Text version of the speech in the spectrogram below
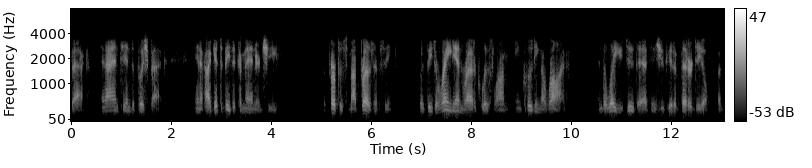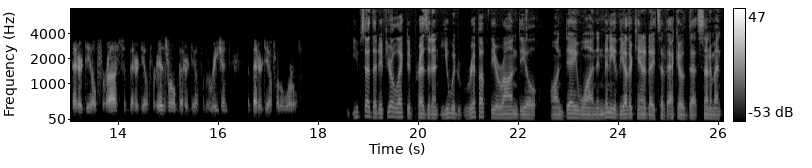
back, and I intend to push back. And if I get to be the commander in chief, the purpose of my presidency would be to rein in radical Islam, including Iran. And the way you do that is you get a better deal. A better deal for us, a better deal for Israel, a better deal for the region, a better deal for the world. You've said that if you're elected president, you would rip up the Iran deal on day one, and many of the other candidates have echoed that sentiment.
